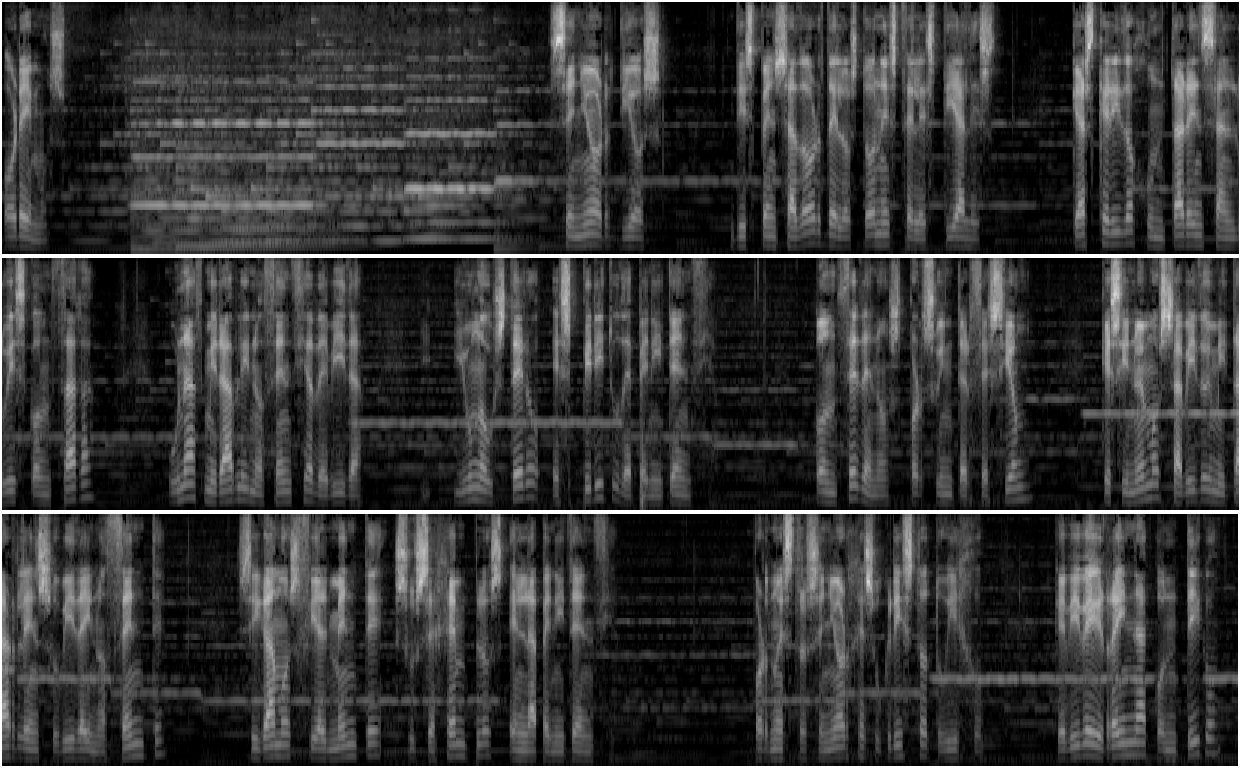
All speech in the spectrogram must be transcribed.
Oremos. Señor Dios, dispensador de los dones celestiales, que has querido juntar en San Luis Gonzaga una admirable inocencia de vida y un austero espíritu de penitencia. Concédenos por su intercesión que si no hemos sabido imitarle en su vida inocente, sigamos fielmente sus ejemplos en la penitencia. Por nuestro Señor Jesucristo, tu Hijo, que vive y reina contigo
